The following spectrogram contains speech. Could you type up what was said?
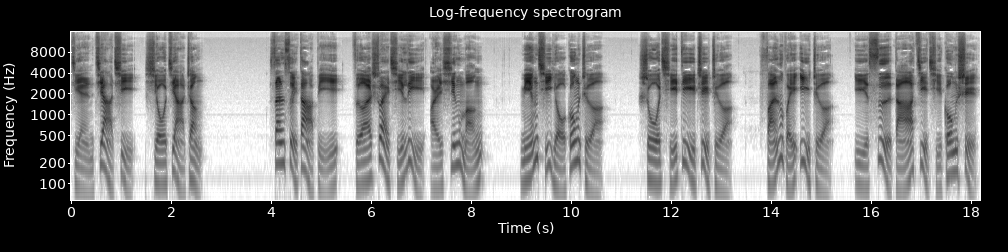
减驾器，修驾政。三岁大比。则率其力而兴盟，明其有功者，属其地志者，凡为义者，以四达借其公事，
